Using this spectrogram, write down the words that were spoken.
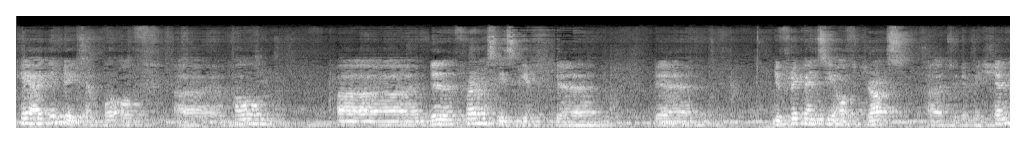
Okay, I give the example of uh, how uh, the pharmacies give the, the, the frequency of drugs uh, to the patient.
